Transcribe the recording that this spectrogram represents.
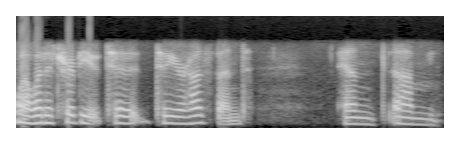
Well, what a tribute to, to your husband. And um,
